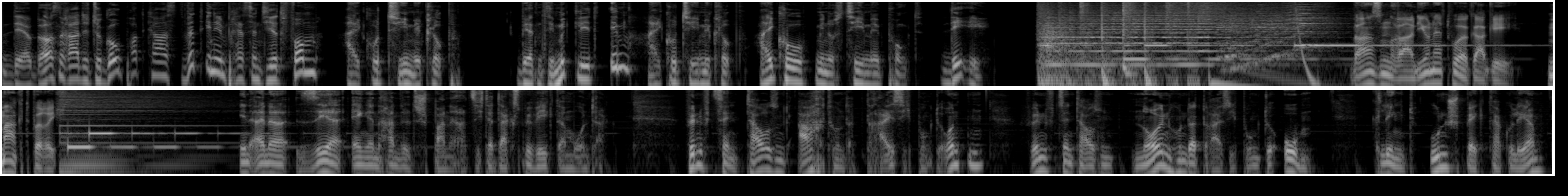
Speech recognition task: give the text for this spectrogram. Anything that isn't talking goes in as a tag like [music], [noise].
Der Börsenradio To Go Podcast wird Ihnen präsentiert vom Heiko Theme Club. Werden Sie Mitglied im Heiko Theme Club. heiko-theme.de Börsenradio Network AG Marktbericht In einer sehr engen Handelsspanne hat sich der DAX bewegt am Montag. 15.830 Punkte unten, 15.930 Punkte oben. Klingt unspektakulär,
